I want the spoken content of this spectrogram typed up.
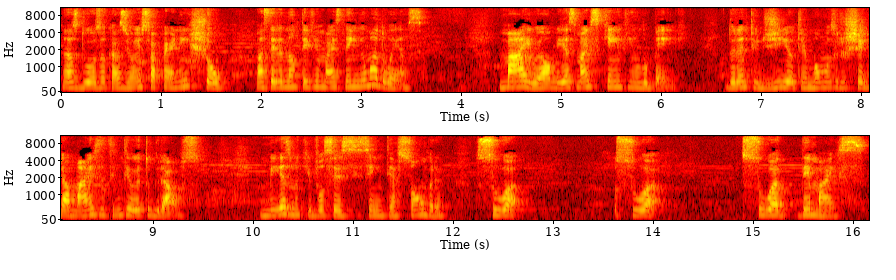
Nas duas ocasiões, sua perna inchou, mas ele não teve mais nenhuma doença. Maio é o mês mais quente em Lubeng. Durante o dia, o termômetro chega a mais de 38 graus. Mesmo que você se sente à sombra, sua sua sua demais.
